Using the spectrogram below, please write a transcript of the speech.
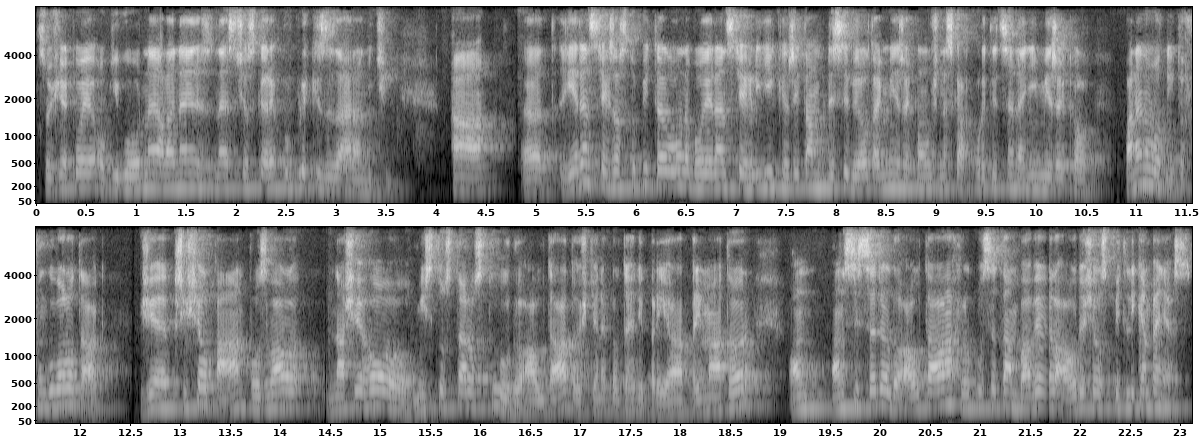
což jako je obdivuhodné, ale ne, ne z České republiky, ze zahraničí. A e, jeden z těch zastupitelů nebo jeden z těch lidí, kteří tam kdysi byl, tak mi řekl, už dneska v politice není, mi řekl, pane Novotný, to fungovalo tak, že přišel pán, pozval našeho místostarostu do auta, to ještě nebyl tehdy primátor, on, on si sedl do auta, chvilku se tam bavil a odešel s pitlíkem peněz.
